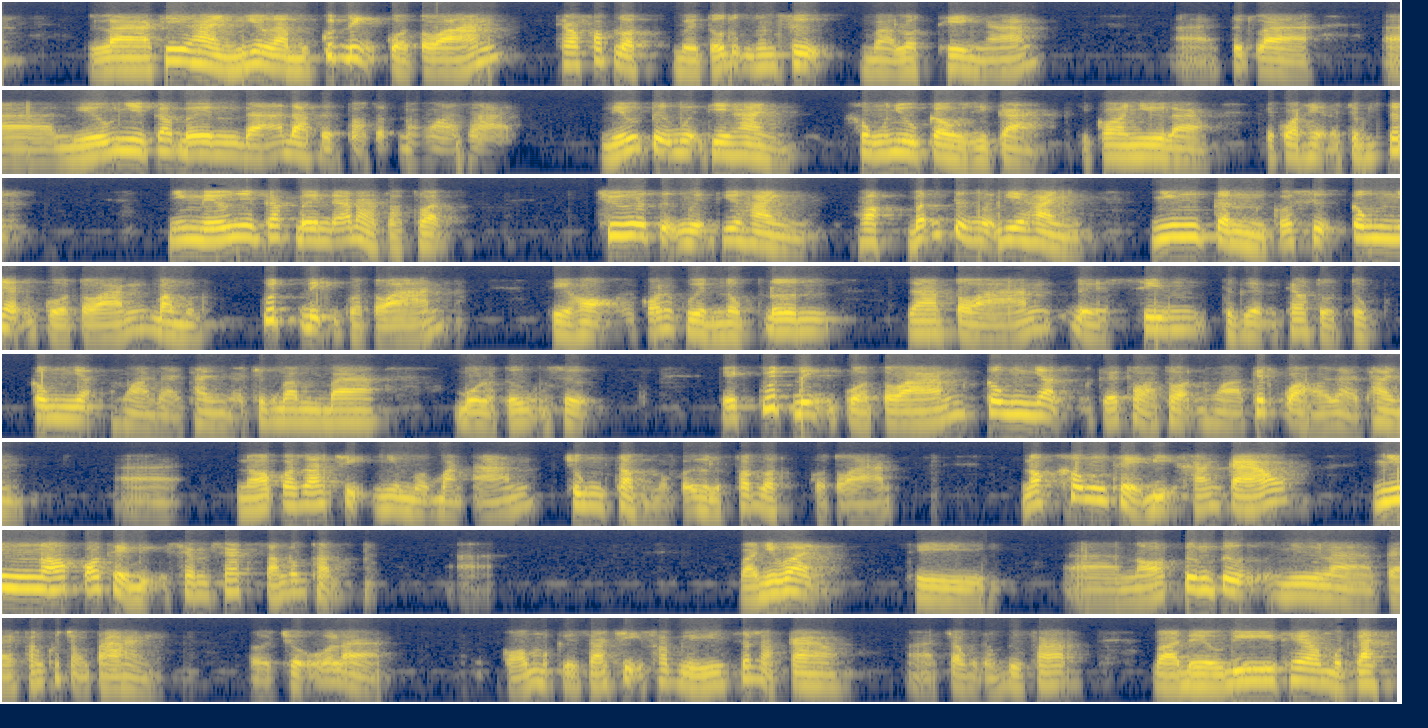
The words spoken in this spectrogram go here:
là thi hành như là một quyết định của tòa án theo pháp luật về tố tụng dân sự và luật thi hành án. À, tức là à, nếu như các bên đã đạt được thỏa thuận hòa giải nếu tự nguyện thi hành không có nhu cầu gì cả thì coi như là cái quan hệ là chấm dứt. Nhưng nếu như các bên đã đạt thỏa thuận chưa tự nguyện thi hành hoặc vẫn tự nguyện thi hành nhưng cần có sự công nhận của tòa án bằng một quyết định của tòa án thì họ có quyền nộp đơn ra tòa án để xin thực hiện theo thủ tục công nhận hòa giải thành ở chương 33 Bộ luật tố tụng sự. Cái quyết định của tòa án công nhận cái thỏa thuận hòa kết quả hòa giải thành à, nó có giá trị như một bản án trung thẩm và có hiệu lực pháp luật của tòa án. Nó không thể bị kháng cáo nhưng nó có thể bị xem xét giám đốc thẩm. À, và như vậy thì à, nó tương tự như là cái phán quyết trọng tài ở chỗ là có một cái giá trị pháp lý rất là cao à, trong hệ thống tư pháp. Và đều đi theo một cách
